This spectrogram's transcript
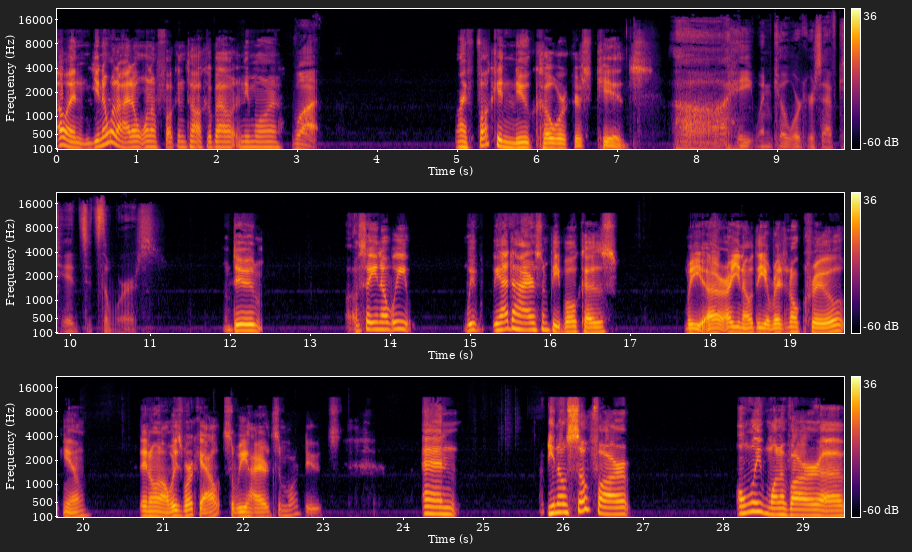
Oh, and you know what I don't want to fucking talk about anymore? What? My fucking new coworkers' kids. Oh, I hate when coworkers have kids. It's the worst. Dude, so you know, we we we had to hire some people because we are you know the original crew, you know, they don't always work out, so we hired some more dudes. And you know, so far only one of our uh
